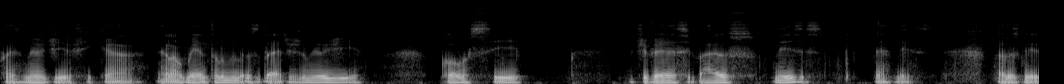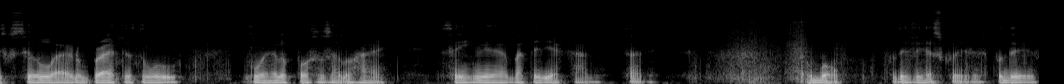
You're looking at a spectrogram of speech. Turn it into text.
faz meu dia ficar. Ela aumenta a luminosidade do meu dia, como se eu tivesse vários meses, né? Meses, vários meses com o celular no brightness no low, e com ela eu posso usar no high, sem que minha bateria acabe, sabe? É bom poder ver as coisas, poder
